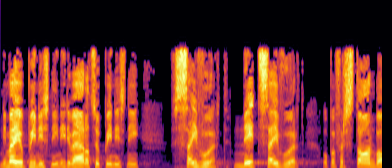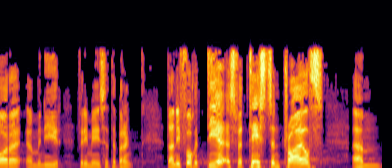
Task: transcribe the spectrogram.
Nie my opinies nie, nie die wêreld se opinies nie, sy woord, net sy woord op 'n verstaanbare manier vir die mense te bring. Dan die volgende T is vir tests and trials. Ehm um,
